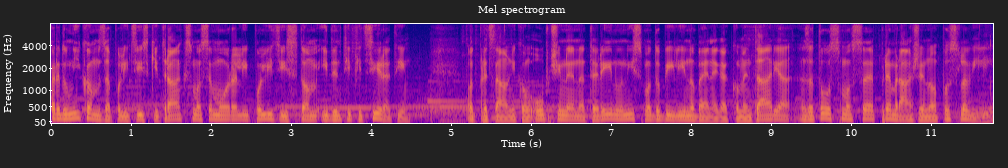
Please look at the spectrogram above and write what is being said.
Pred umikom za policijski trak smo se morali policistom identificirati, Od predstavnikov občine na terenu nismo dobili nobenega komentarja, zato smo se premraženo poslovili.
